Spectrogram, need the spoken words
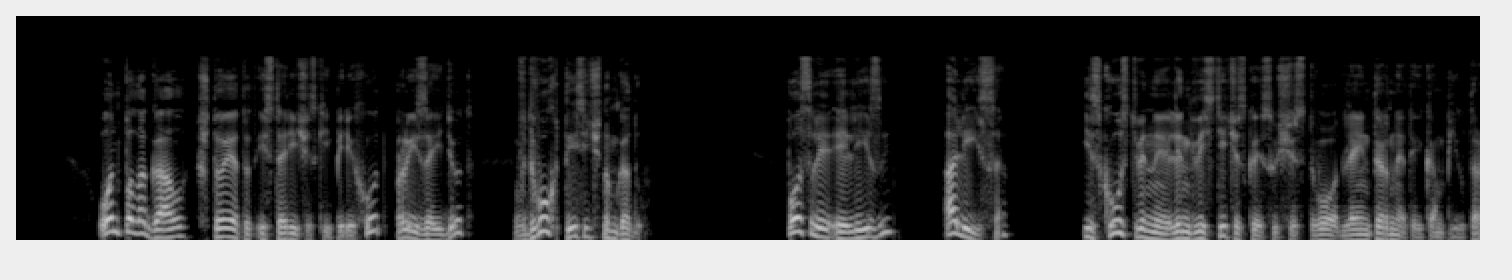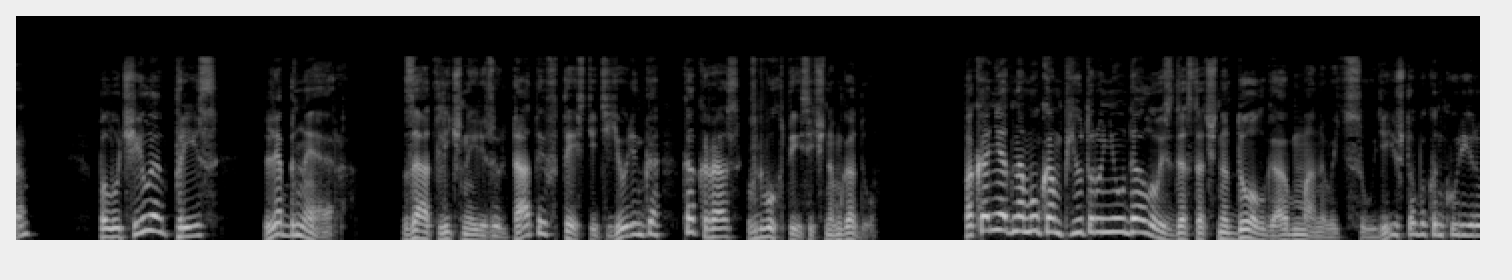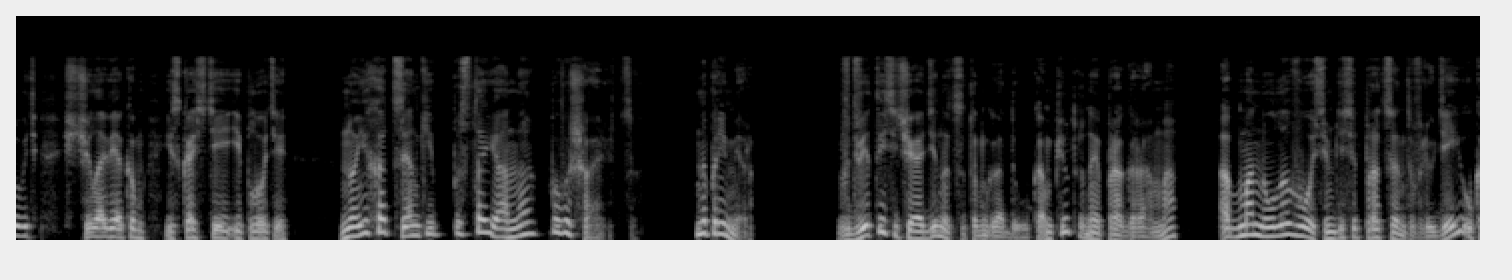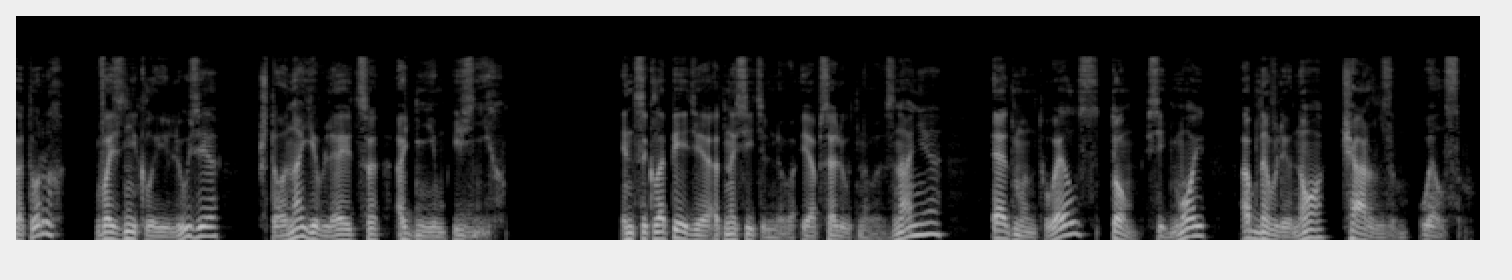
Он полагал, что этот исторический переход произойдет в 2000 году. После Элизы Алиса, искусственное лингвистическое существо для интернета и компьютера, получила приз Лебнера за отличные результаты в тесте Тьюринга как раз в 2000 году. Пока ни одному компьютеру не удалось достаточно долго обманывать судей, чтобы конкурировать с человеком из костей и плоти, но их оценки постоянно повышаются. Например, в 2011 году компьютерная программа обманула 80% людей, у которых возникла иллюзия – что она является одним из них. Энциклопедия относительного и абсолютного знания, Эдмунд Уэллс, том 7, обновлено Чарльзом Уэллсом.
